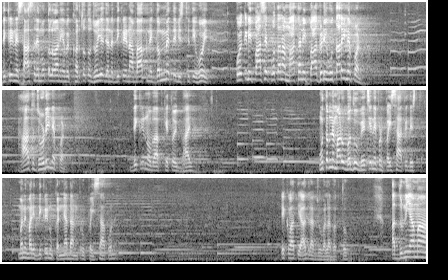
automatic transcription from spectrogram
દીકરીને સાસરે મોકલવાની હવે ખર્ચો તો જોઈએ જ અને દીકરીના બાપને ગમે તેવી સ્થિતિ હોય, કોઈકની પાસે પોતાના માથાની પાઘડી ઉતારીને પણ, હાથ જોડીને પણ દીકરીનો બાપ કહેતો એક ભાઈ, હું તમને મારું બધું વેચીને પણ પૈસા આપી દઈશ. મને મારી દીકરીનું કન્યાદાન કરું, પૈસા આપો ને. એક વાત યાદ રાખજો વાલા ભક્તો, આ દુનિયામાં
